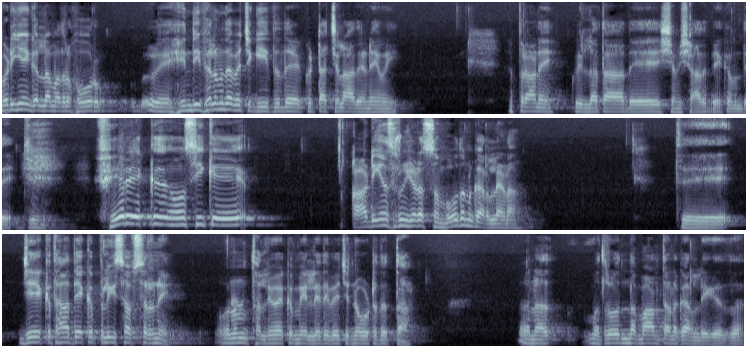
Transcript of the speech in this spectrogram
ਬੜੀਆਂ ਗੱਲਾਂ ਮਤਲਬ ਹੋਰ ਹਿੰਦੀ ਫਿਲਮ ਦੇ ਵਿੱਚ ਗੀਤ ਦੇ ਕੋਈ ਟੱਚ ਲਾ ਦੇਣੇ ਹੋਈ। ਪੁਰਾਣੇ ਕੋਈ ਲਤਾ ਦੇ ਸ਼ਮਸ਼ਾਦ ਬੇਗਮ ਦੇ। ਜੀ। ਫਿਰ ਇੱਕ ਉਹ ਸੀ ਕਿ ਆਡੀਅנס ਨੂੰ ਜਿਹੜਾ ਸੰਬੋਧਨ ਕਰ ਲੈਣਾ ਤੇ ਜੇ ਇੱਕ ਥਾਂ ਤੇ ਇੱਕ ਪੁਲਿਸ ਅਫਸਰ ਨੇ ਉਹਨਾਂ ਨੂੰ ਥੱਲਿਓਂ ਇੱਕ ਮੇਲੇ ਦੇ ਵਿੱਚ ਨੋਟ ਦਿੱਤਾ ਉਹਨਾਂ ਮਤਲਬ ਉਹਨਾਂ ਮਾਣ ਤਣ ਕਰਨ ਲਈ ਗਿਆ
